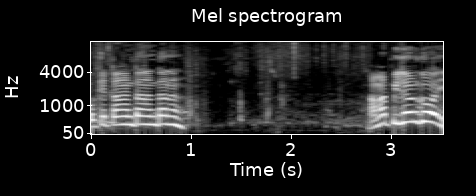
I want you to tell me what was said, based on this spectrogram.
ওকে টানেন টানেন টানেন। আমার পিলিয়ন কই?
